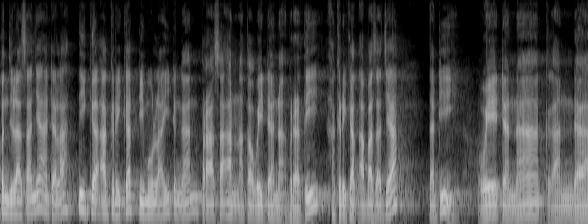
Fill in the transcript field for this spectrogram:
penjelasannya adalah tiga agregat dimulai dengan perasaan atau wedana. Berarti agregat apa saja? Tadi wedana, kanda,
